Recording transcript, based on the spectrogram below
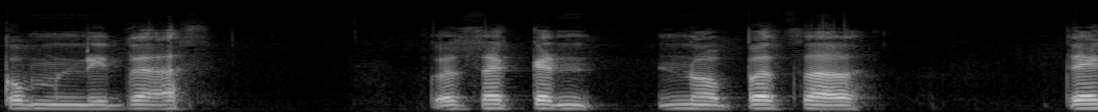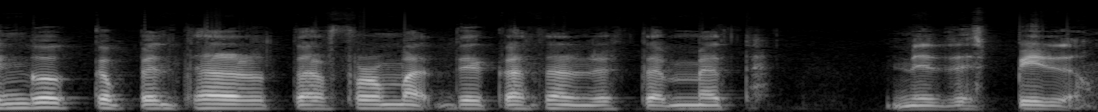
comunidad, cosa que no ha pasado. Tengo que pensar otra forma de alcanzar esta meta. Me despido.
